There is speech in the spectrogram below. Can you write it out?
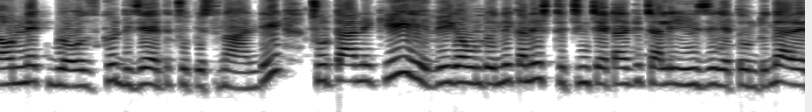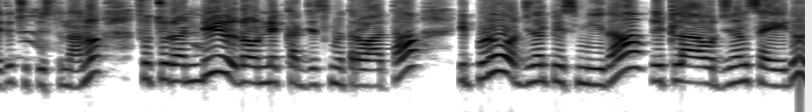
రౌండ్ నెక్ బ్లౌజ్కు డిజైన్ అయితే చూపిస్తున్నా అండి. చూడటానికి హెవీగా ఉంటుంది కానీ స్టిచ్చింగ్ చేయడానికి చాలా ఈజీగా అయితే ఉంటుంది. అదైతే చూపిస్తున్నాను. సో చూడండి రౌండ్ నెక్ కట్ చేసుకున్న తర్వాత ఇప్పుడు ఒరిజినల్ పీస్ మీద ఇట్లా ఒరిజినల్ సైడ్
